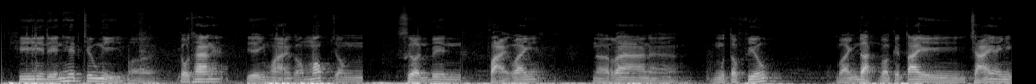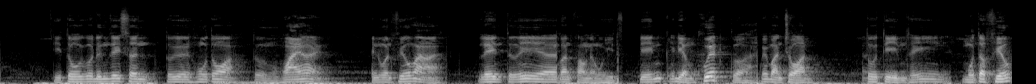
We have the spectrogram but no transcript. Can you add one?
Khi đến hết chiếu nghỉ và cầu thang ấy, thì anh Hoài có móc trong sườn bên phải của anh ấy, là ra là một tập phiếu và anh đặt vào cái tay trái anh ấy. thì tôi có đứng dưới sân tôi hô to tôi Hoài ơi nguồn phiếu vào à? lên tới ờ, văn phòng đảng ủy đến cái điểm khuyết của cái bàn tròn tôi tìm thấy một tập phiếu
